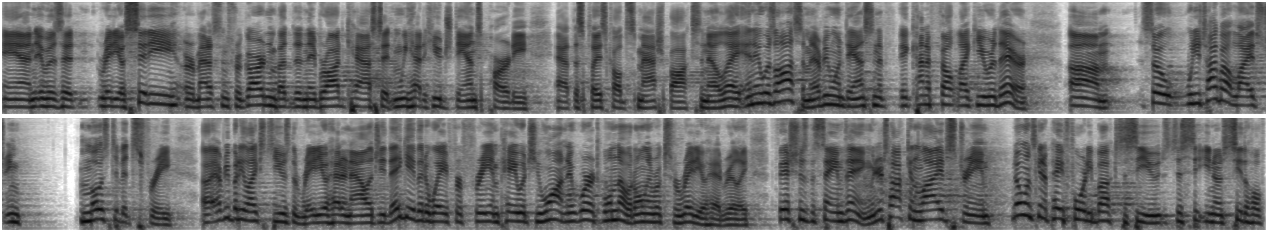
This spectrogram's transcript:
and it was at Radio City or Madison Square Garden, but then they broadcast it and we had a huge dance party at this place called Smashbox in LA and it was awesome and everyone danced and it, it kind of felt like you were there. Um, so when you talk about live stream most of it's free. Uh, everybody likes to use the Radiohead analogy. They gave it away for free and pay what you want, and it worked. Well, no, it only works for Radiohead, really. Phish is the same thing. When you're talking live stream, no one's going to pay 40 bucks to see you to see you know see the whole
